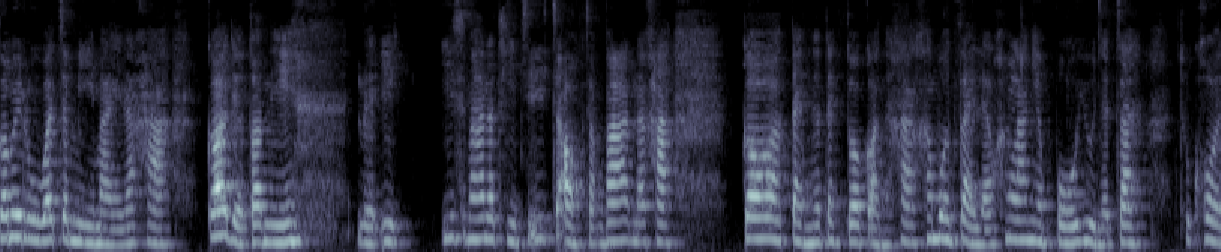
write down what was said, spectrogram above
ก็ไม่รู้ว่าจะมีไหมนะคะ ก็เดี๋ยวตอนนี้เหลืออีก 25 นาทีที่จะออกจากบ้านนะคะ ก็แต่งเนื้อแต่งตัวก่อนนะคะ ข้างบนใส่แล้วข้างล่างยังโป๊อยู่นะจ๊ะทุกคน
